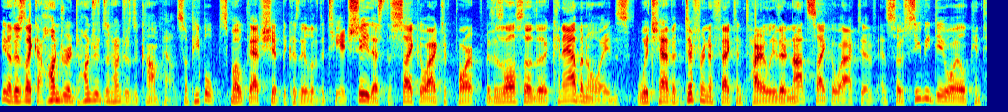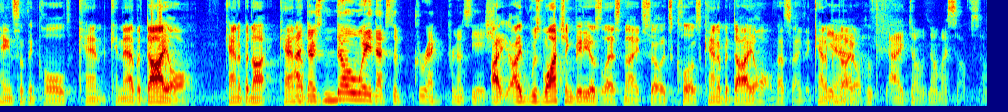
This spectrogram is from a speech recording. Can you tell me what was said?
you know, there's like a hundred hundreds and hundreds of compounds. So people smoke that shit because they love the THC. That's the psychoactive part. But there's also the cannabinoids, which have a different effect entirely. They're not psychoactive, and so CBD oil contains something called can, cannabidiol. Cannabinol. Uh, Cannab- there's no way that's the correct pronunciation. I, I was watching videos last night, so it's close. Cannabidiol. That's what I think. Cannabidiol. who, I don't know myself, so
